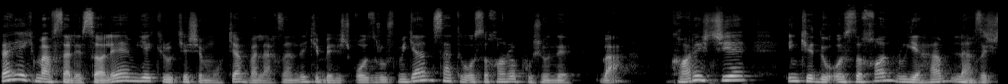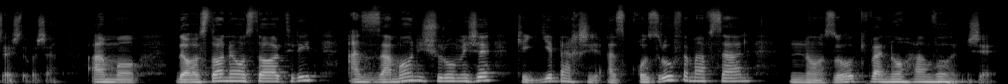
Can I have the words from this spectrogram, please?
در یک مفصل سالم یک روکش محکم و لغزنده که بهش قضروف میگن سطح استخوان را پوشونده. و کارش چیه؟ اینکه دو استخوان روی هم لغزش داشته باشن. اما داستان استارتریت از زمانی شروع میشه که یه بخشی از قضروف مفصل نازک و ناهموار میشه.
